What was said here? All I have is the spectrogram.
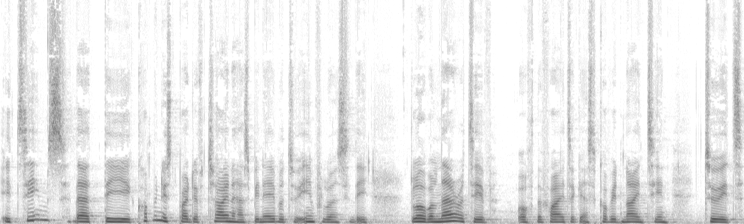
it seems that the Communist Party of China has been able to influence the global narrative of the fight against COVID 19 to its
